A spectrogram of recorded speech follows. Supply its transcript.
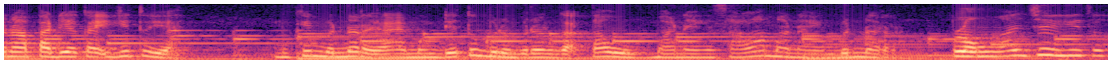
Kenapa dia kayak gitu ya? Mungkin bener ya emang dia tuh bener-bener nggak tahu mana yang salah mana yang bener. Plong aja gitu.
